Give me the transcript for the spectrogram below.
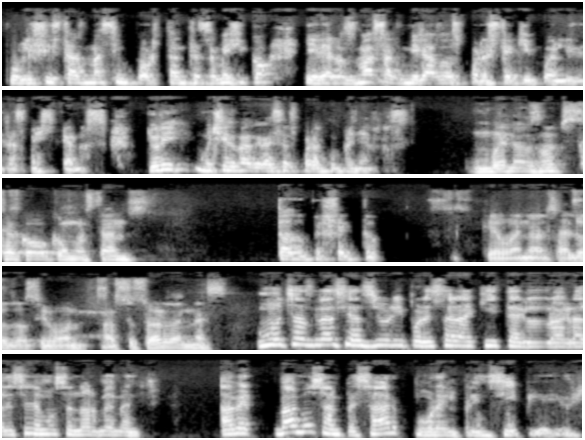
publicistas más importantes de México y de los más admirados por este equipo en Líderes Mexicanos. Yuri, muchísimas gracias por acompañarnos. Buenas noches, Jacobo, ¿cómo están? Todo perfecto. Qué bueno, saludos, Ivonne, a sus órdenes. Muchas gracias, Yuri, por estar aquí, te lo agradecemos enormemente. A ver, vamos a empezar por el principio, Yuri.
